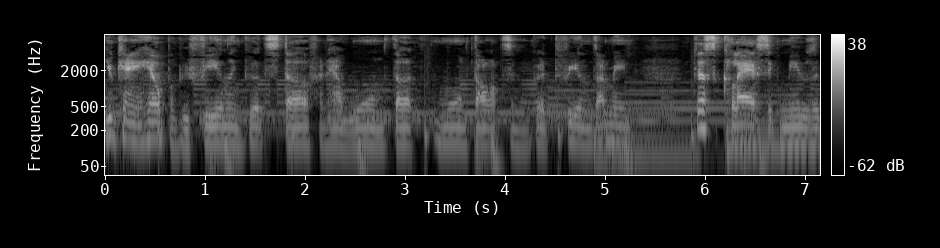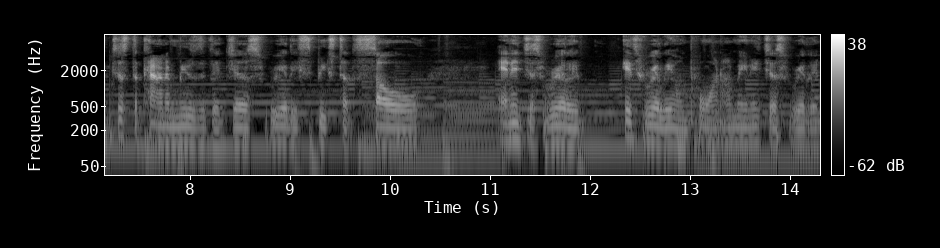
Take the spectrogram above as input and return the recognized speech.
you can't help but be feeling good stuff and have warm th- warm thoughts and good feelings. I mean, just classic music, just the kind of music that just really speaks to the soul, and it just really, it's really on point. I mean, it's just really,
